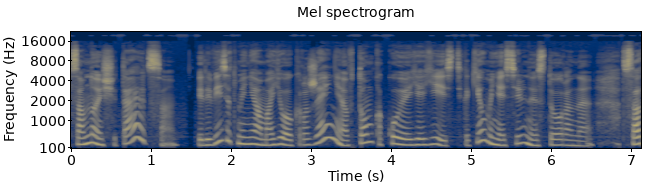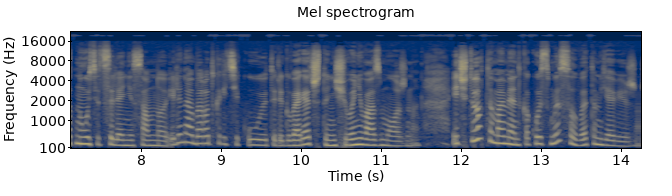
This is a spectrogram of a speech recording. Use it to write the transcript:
Со мной считаются, или видит меня мое окружение в том, какое я есть, какие у меня сильные стороны, соотносятся ли они со мной, или наоборот критикуют, или говорят, что ничего невозможно. И четвертый момент, какой смысл в этом я вижу.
